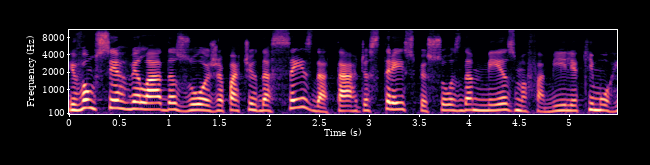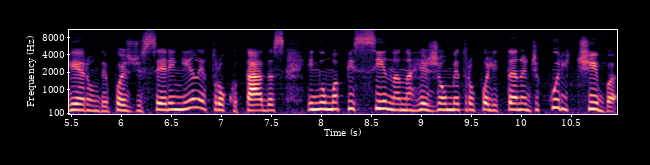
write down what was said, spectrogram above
E vão ser veladas hoje, a partir das seis da tarde, as três pessoas da mesma família que morreram depois de serem eletrocutadas em uma piscina na região metropolitana de Curitiba.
